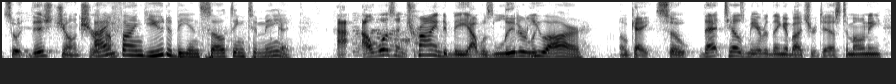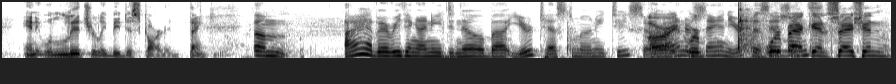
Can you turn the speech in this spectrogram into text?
So at this juncture, I I'm, find you to be insulting to me. I, I wasn't trying to be. I was literally. You are. Okay, so that tells me everything about your testimony, and it will literally be discarded. Thank you. Um, I have everything I need to know about your testimony too, sir. All I we're- understand your position. We're back in session.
